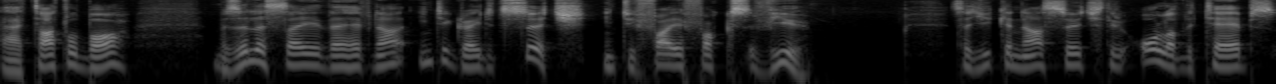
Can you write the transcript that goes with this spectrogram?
uh, title bar, Mozilla say they have now integrated search into Firefox View. So you can now search through all of the tabs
